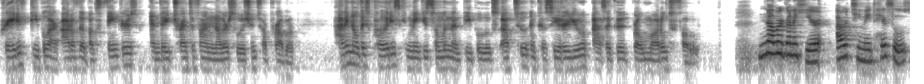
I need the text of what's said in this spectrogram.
Creative people are out of the box thinkers and they try to find another solution to a problem. Having all these qualities can make you someone that people looks up to and consider you as a good role model to follow. Now we're gonna hear our teammate Jesus.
